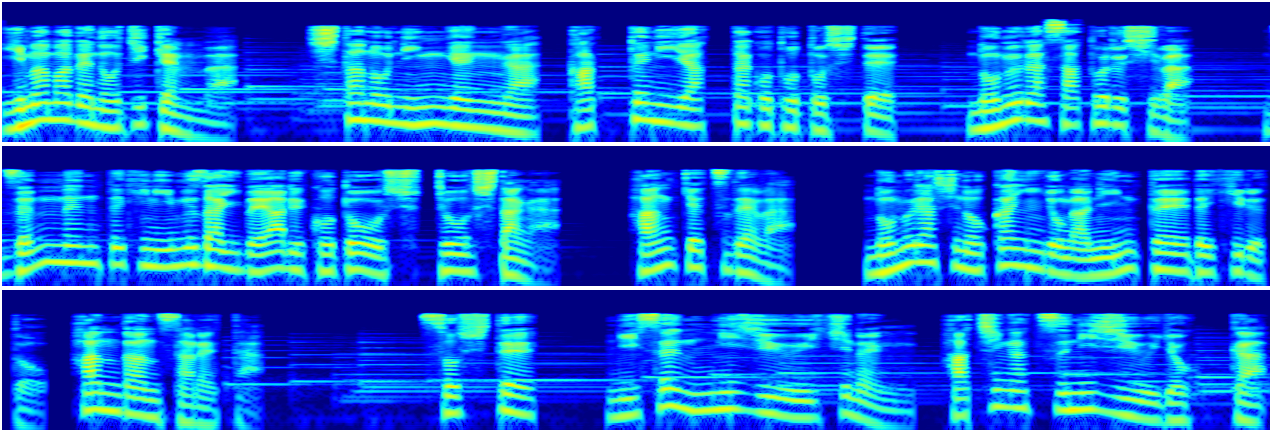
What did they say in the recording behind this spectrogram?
今までの事件は下の人間が勝手にやったこととして野村悟氏は全面的に無罪であることを主張したが判決では野村氏の関与が認定できると判断された。そして2021年8月24日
